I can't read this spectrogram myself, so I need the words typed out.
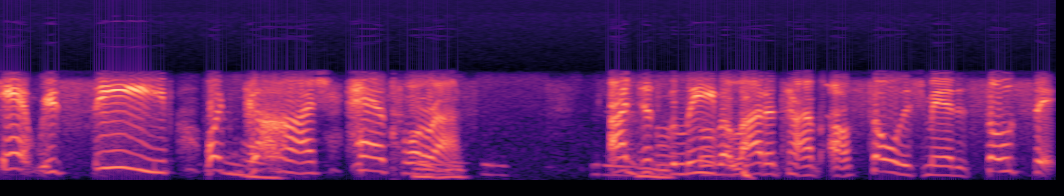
can't receive what oh. God has for mm-hmm. us. I just mm-hmm. believe a lot of times our soulish man is so sick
